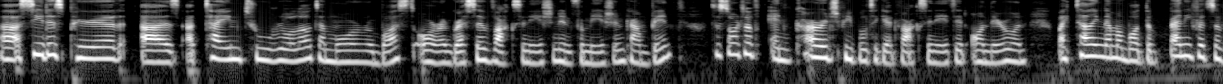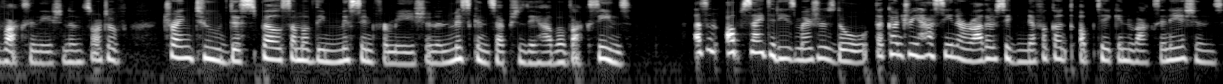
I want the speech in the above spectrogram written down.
uh, see this period as a time to roll out a more robust or aggressive vaccination information campaign to sort of encourage people to get vaccinated on their own by telling them about the benefits of vaccination and sort of trying to dispel some of the misinformation and misconceptions they have of vaccines. As an upside to these measures, though, the country has seen a rather significant uptake in vaccinations.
